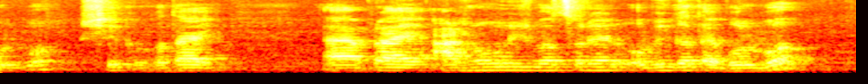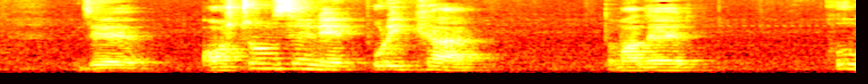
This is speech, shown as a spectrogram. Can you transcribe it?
বলব, শিক্ষকতায় প্রায় আঠারো উনিশ বছরের অভিজ্ঞতায় বলব যে অষ্টম শ্রেণির পরীক্ষা তোমাদের খুব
